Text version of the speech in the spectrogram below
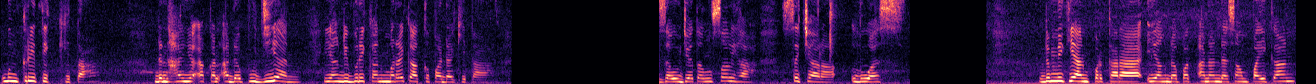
mengkritik kita, dan hanya akan ada pujian yang diberikan mereka kepada kita. Zaujatan salihah secara luas. Demikian perkara yang dapat Ananda sampaikan.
